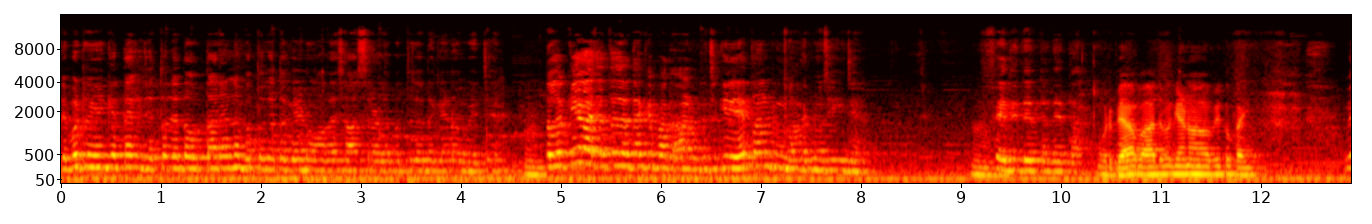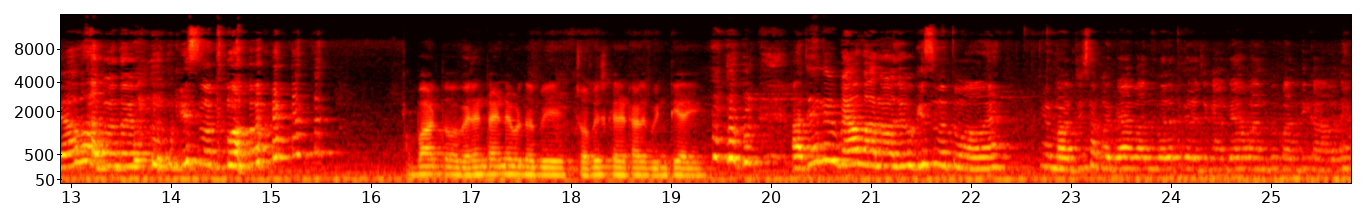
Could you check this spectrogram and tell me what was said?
जब बट ये कहता है कि जितो ज़्यादा उतारे ना बतो ज़्यादा गेणो आवे शास्त्र वाला बतो ज़्यादा गेणो भेजे हम्म। मतलब क्या जितो ज़्यादा के आन कुछ की ये तो ना घाट नो चीज़ है हम्म। फेरी देता देता और ब्याह बाद में कहना अभी तो कहीं ब्याह बाद में तो किस्मत हुआ बार तो वैलेंटाइन डे पर तो अभी चौबीस कैरेट वाली बिंटी आई अजय ने ब्याह बाद में जो किस्मत हुआ है। सा कोई मदद करे जगह है।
